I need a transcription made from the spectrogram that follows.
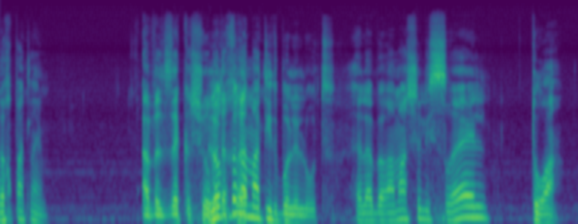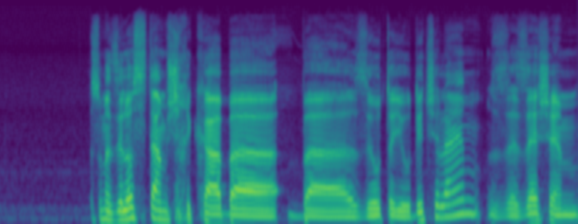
לא אכפת להם. אבל זה קשור לא בדרך. ברמת התבוללות, אלא ברמה של ישראל טועה. זאת אומרת, זה לא סתם שחיקה ב... בזהות היהודית שלהם, זה זה שהם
